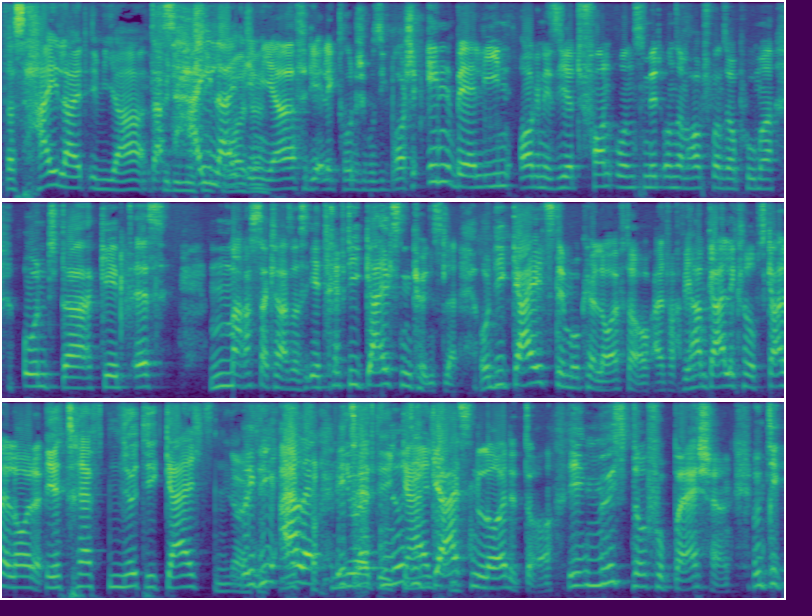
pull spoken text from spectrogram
das Highlight im Jahr das für die Highlight im Jahr für die elektronische Musikbranche in Berlin, organisiert von uns mit unserem Hauptsponsor Puma. Und da gibt es Masterclasses. Ihr trefft die geilsten Künstler. Und die geilste Mucke läuft da auch einfach. Wir haben geile Clubs, geile Leute. Ihr trefft nur die geilsten Leute. Die alle, Einfach ihr trefft nur die geilsten. geilsten Leute da. Ihr müsst noch vorbeischauen. Und ihr,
